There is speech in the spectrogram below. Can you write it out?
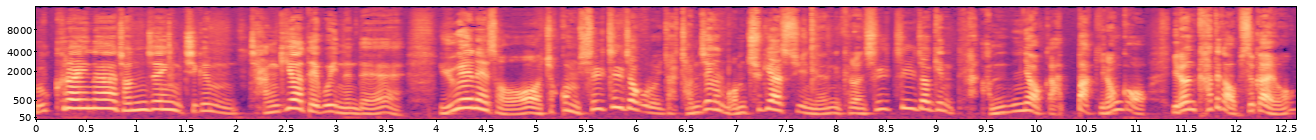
우크라이나 전쟁 지금 장기화되고 있는데 유엔에서 조금 실질적으로 전쟁을 멈추게 할 수 있는 그런 실질적인 압력, 압박 이런 거 이런 카드가 없을까요?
